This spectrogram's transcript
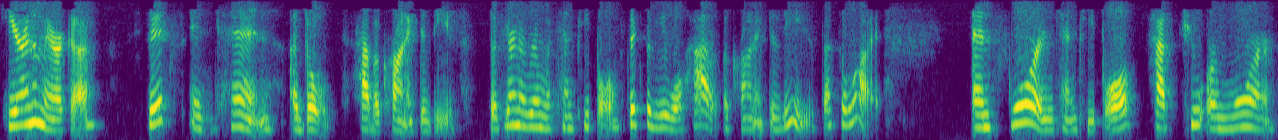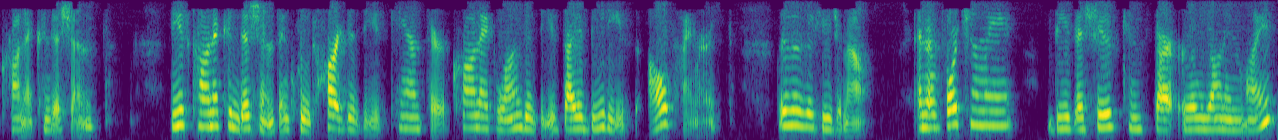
here in America, 6 in 10 adults have a chronic disease. So if you're in a room with 10 people, 6 of you will have a chronic disease. That's a lot. And 4 in 10 people have two or more chronic conditions. These chronic conditions include heart disease, cancer, chronic lung disease, diabetes, Alzheimer's. This is a huge amount. And unfortunately, these issues can start early on in life,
